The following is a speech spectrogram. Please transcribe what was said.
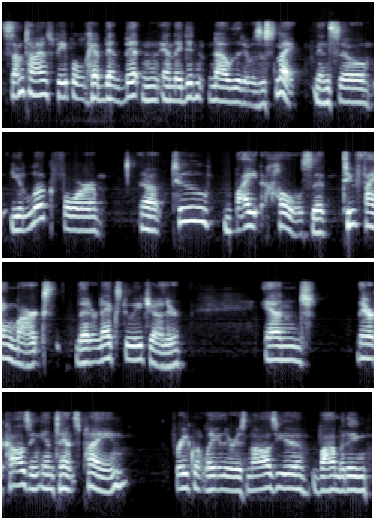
sometimes people have been bitten and they didn't know that it was a snake. And so you look for uh, two bite holes, that two fang marks that are next to each other, and they're causing intense pain. Frequently, there is nausea, vomiting,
